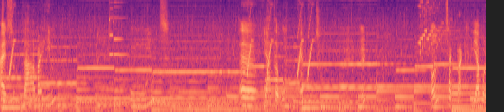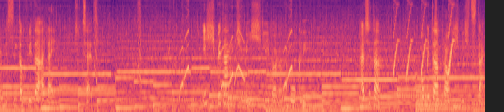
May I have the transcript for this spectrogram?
Also, da mal hin. Und... Äh, ja, da unten wäre gut. Mhm. Und zack, zack. Jawohl, wir sind auch wieder allein zur Zeit. Ich bedanke mich, lieber Mogri. Also dann, momentan brauche ich nichts, danke.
